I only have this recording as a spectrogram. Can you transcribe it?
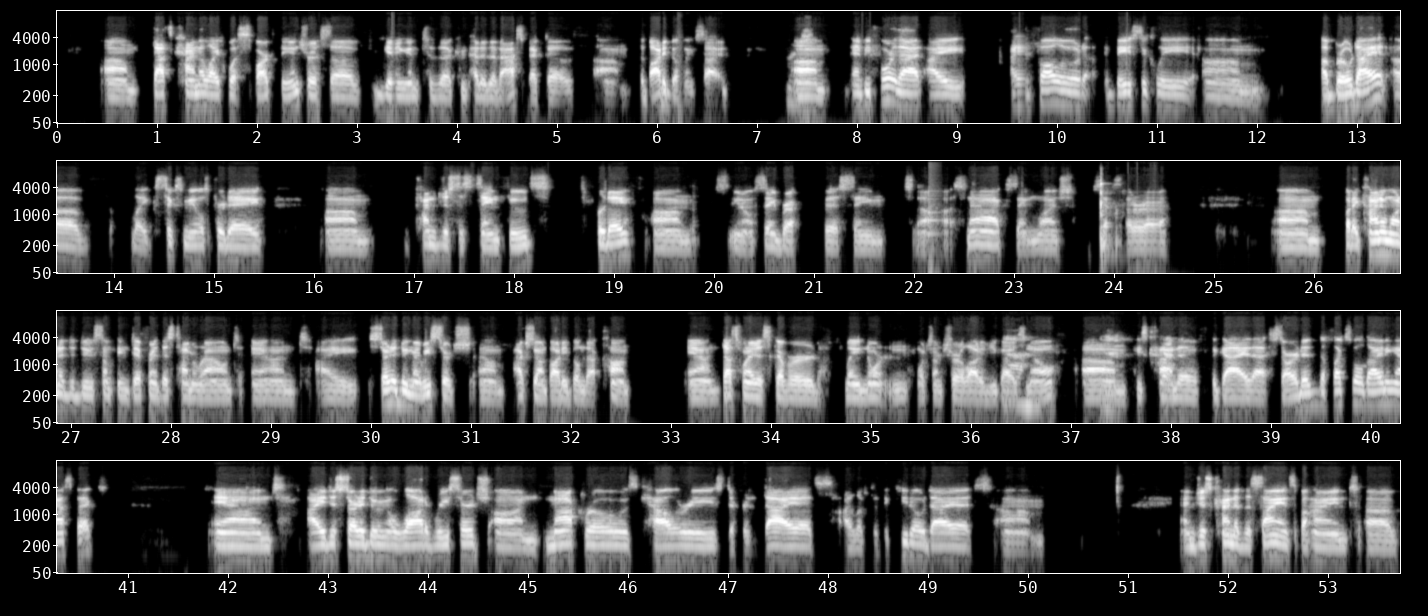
um, that's kind of like what sparked the interest of getting into the competitive aspect of um, the bodybuilding side. Nice. Um, and before that, I I had followed basically um, a bro diet of like six meals per day, um, kind of just the same foods per day. Um, you know, same breakfast, same uh, snacks, same lunch, etc. Um, but I kind of wanted to do something different this time around, and I started doing my research um, actually on bodybuilding.com, and that's when I discovered Layne Norton, which I'm sure a lot of you guys yeah. know. Um, yeah. He's kind yeah. of the guy that started the flexible dieting aspect. And I just started doing a lot of research on macros, calories, different diets. I looked at the keto diet um, and just kind of the science behind uh,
